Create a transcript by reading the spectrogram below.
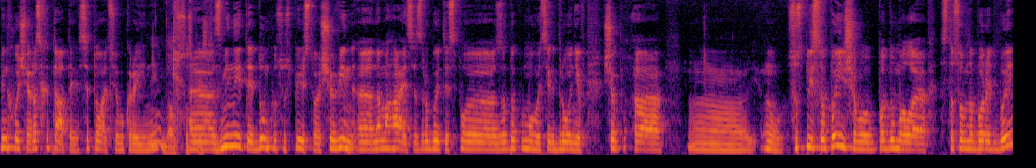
він хоче розхитати ситуацію в Україні. Ну, да, в. Е, змінити думку суспільства, що він е, намагається зробити за допомогою цих дронів, щоб ну, суспільство по-іншому подумало стосовно боротьби.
